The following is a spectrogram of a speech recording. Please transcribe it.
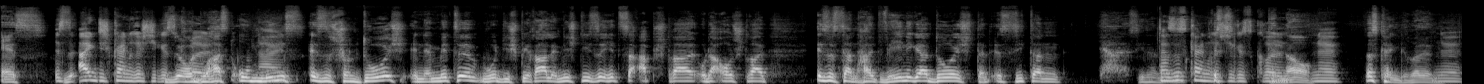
S. ist eigentlich kein richtiges So, Grill. du hast oben Nein. links, ist es schon durch, in der Mitte, wo die Spirale nicht diese Hitze abstrahlt oder ausstrahlt, ist es dann halt weniger durch. Das ist, sieht dann, ja, das sieht dann. Das ist kein richtiges Grill. Genau. Nee. Das ist kein Grill. Nee.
